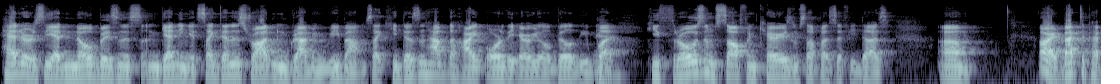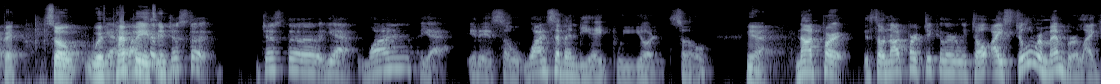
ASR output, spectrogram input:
headers he had no business on getting. It's like Dennis Rodman grabbing rebounds. Like he doesn't have the height or the aerial ability, but yeah. he throws himself and carries himself as if he does. Um, all right, back to Pepe. So with yeah, Pepe, it's in- just a just a yeah one yeah it is so 178 Puyol. So yeah. Not part so not particularly tall. I still remember like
